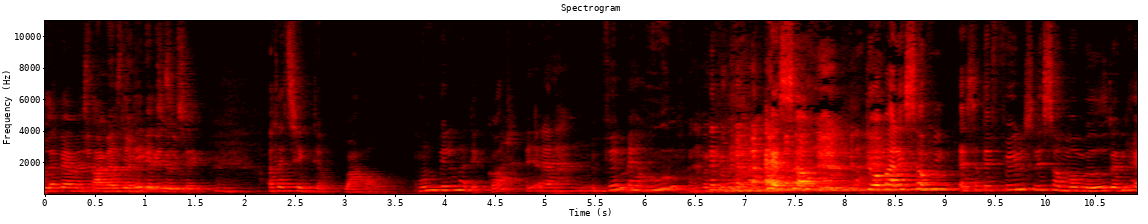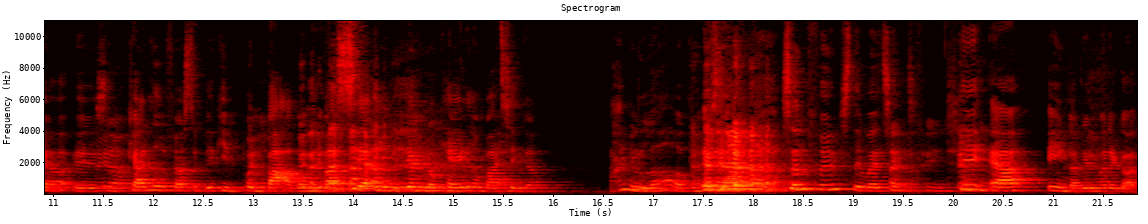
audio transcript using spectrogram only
lad være med at snakke om med de negative ting. Og der tænkte jeg, wow, hun vil mig det godt. Ja. Hvem er hun? altså, det var bare ligesom, altså det føles ligesom at møde den her øh, sådan, Ja. kærlighed ved første blik i på en bar, hvor man bare ser en igennem lokalet, og man bare tænker, I'm in love. Altså, sådan føles det, hvor jeg tænkte, det er en, der vil mig det godt.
